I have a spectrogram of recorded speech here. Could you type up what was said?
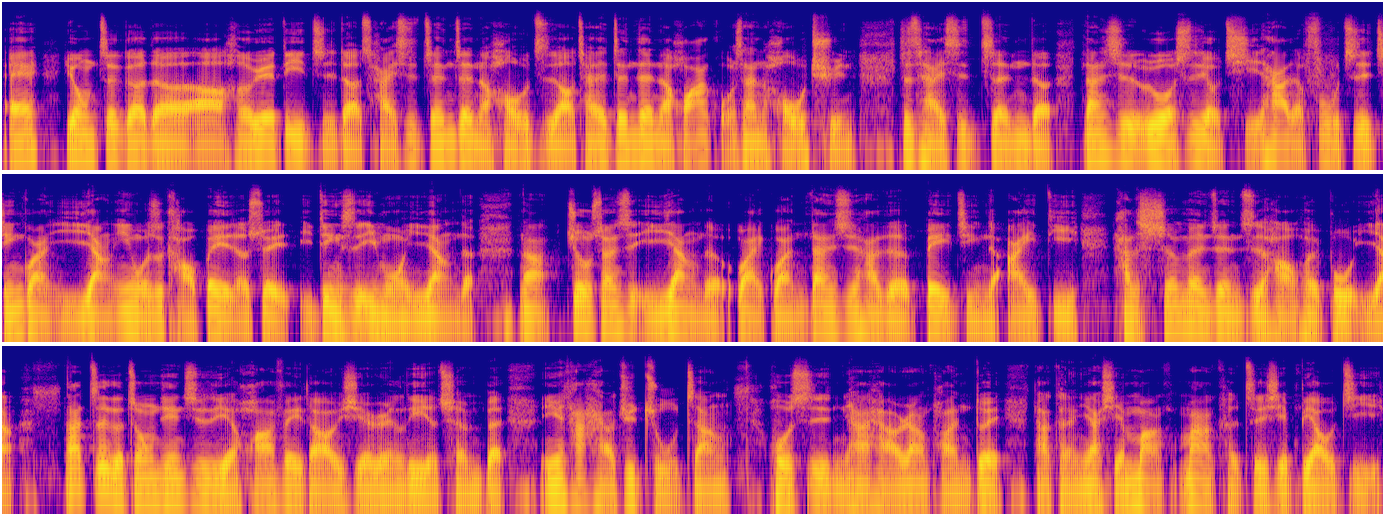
哎，用这个的呃合约地址的才是真正的猴子哦，才是真正的花果山的猴群，这才是真的。但是如果是有其他的复制，尽管一样，因为我是拷贝的，所以一定是一模一样的。那就算是一样的外观，但是它的背景的 I D，它的身份证字号会不一样。那这个中间其实也花费到一些人力的成本，因为他还要去主张，或是你还还要让团队他可能要先 mark mark 这些标记，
